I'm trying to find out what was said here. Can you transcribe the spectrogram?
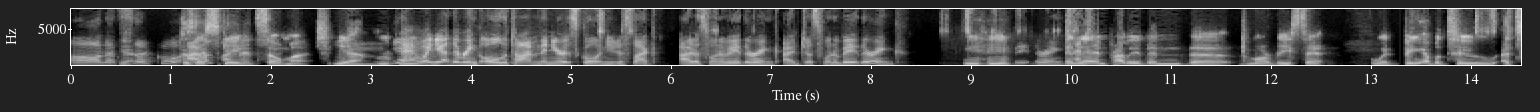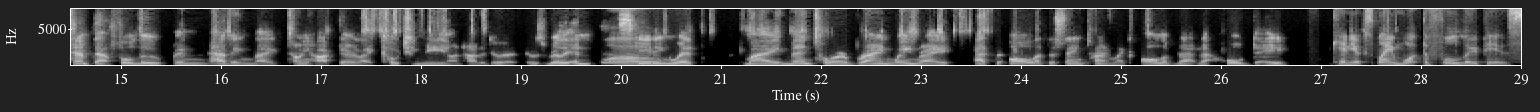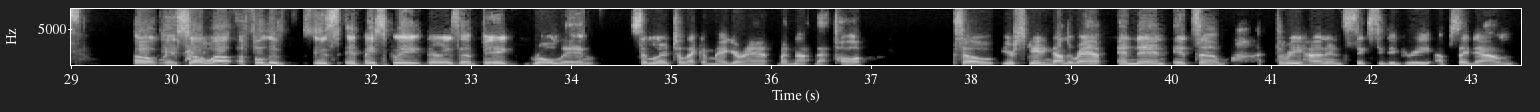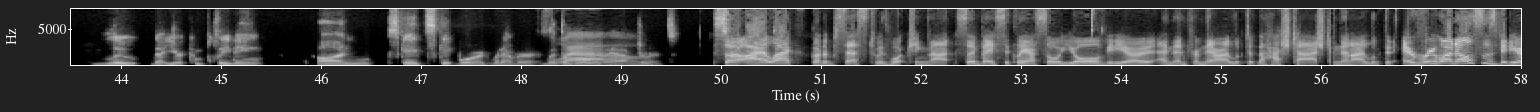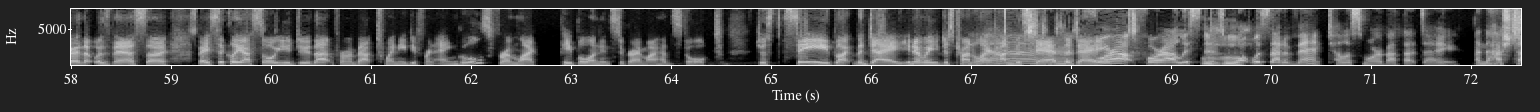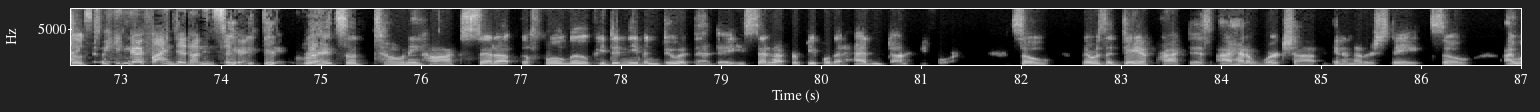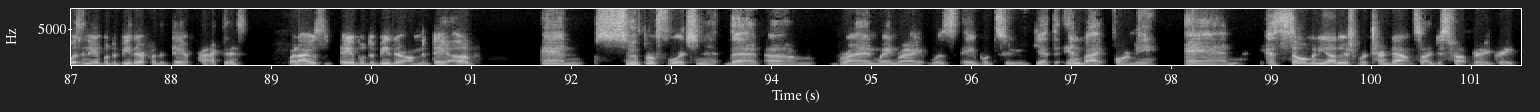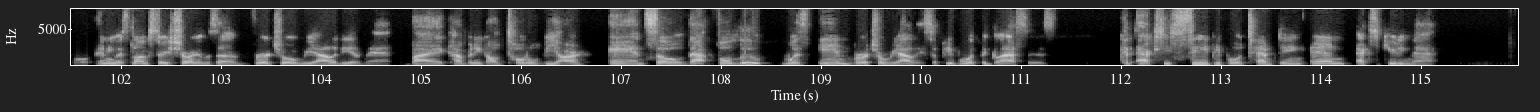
Oh, that's Yeah. so cool. because I, was like skated so much. Yeah. Mm. mhm. Yeah, when you're at the rink all the time and then you're at school and you're just like, I just want to be at the rink. I just want to be at the rink. Mhm. At the rink. and then probably the the more recent would being able to attempt that full loop and having like Tony Hawk there like coaching me on how to do it. It was really and Whoa. skating with my mentor Brian Wainwright at the, all at the same time, like all of that that whole day. Can you explain what the full loop is? Oh, okay. So, well, a full loop is it basically there is a big roll in similar to like a mega ramp, but not that tall. So you're skating down the ramp, and then it's a 360 degree upside down loop that you're completing on skate, skateboard, whatever, with a rollaway afterwards. So I like got obsessed with watching that. So basically I saw your video and then from there I looked at the hashtag and then I looked at everyone else's video that was there. So basically I saw you do that from about 20 different angles from like people on Instagram I had stalked. Just see like the day, you know, where you're just trying to like understand the day. For our, for our listeners, Mhm. what was that event? Tell us more about that day and the hashtag So- so, we can go find it on Instagram too. Right. So Tony Hawk set up the full loop. He didn't even do it that day. He set it up for people that hadn't done it before. So there was a day of practice. I had a workshop in another state. So I wasn't able to be there for the day of practice, but I was able to be there on the day of. And super fortunate that um, Brian Wainwright was able to get the invite for me and because so many others were turned down so i just felt very grateful anyways long story short it was a virtual reality event by a company called total vr and so that full loop was in virtual reality so people with the glasses could actually see people attempting and executing that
